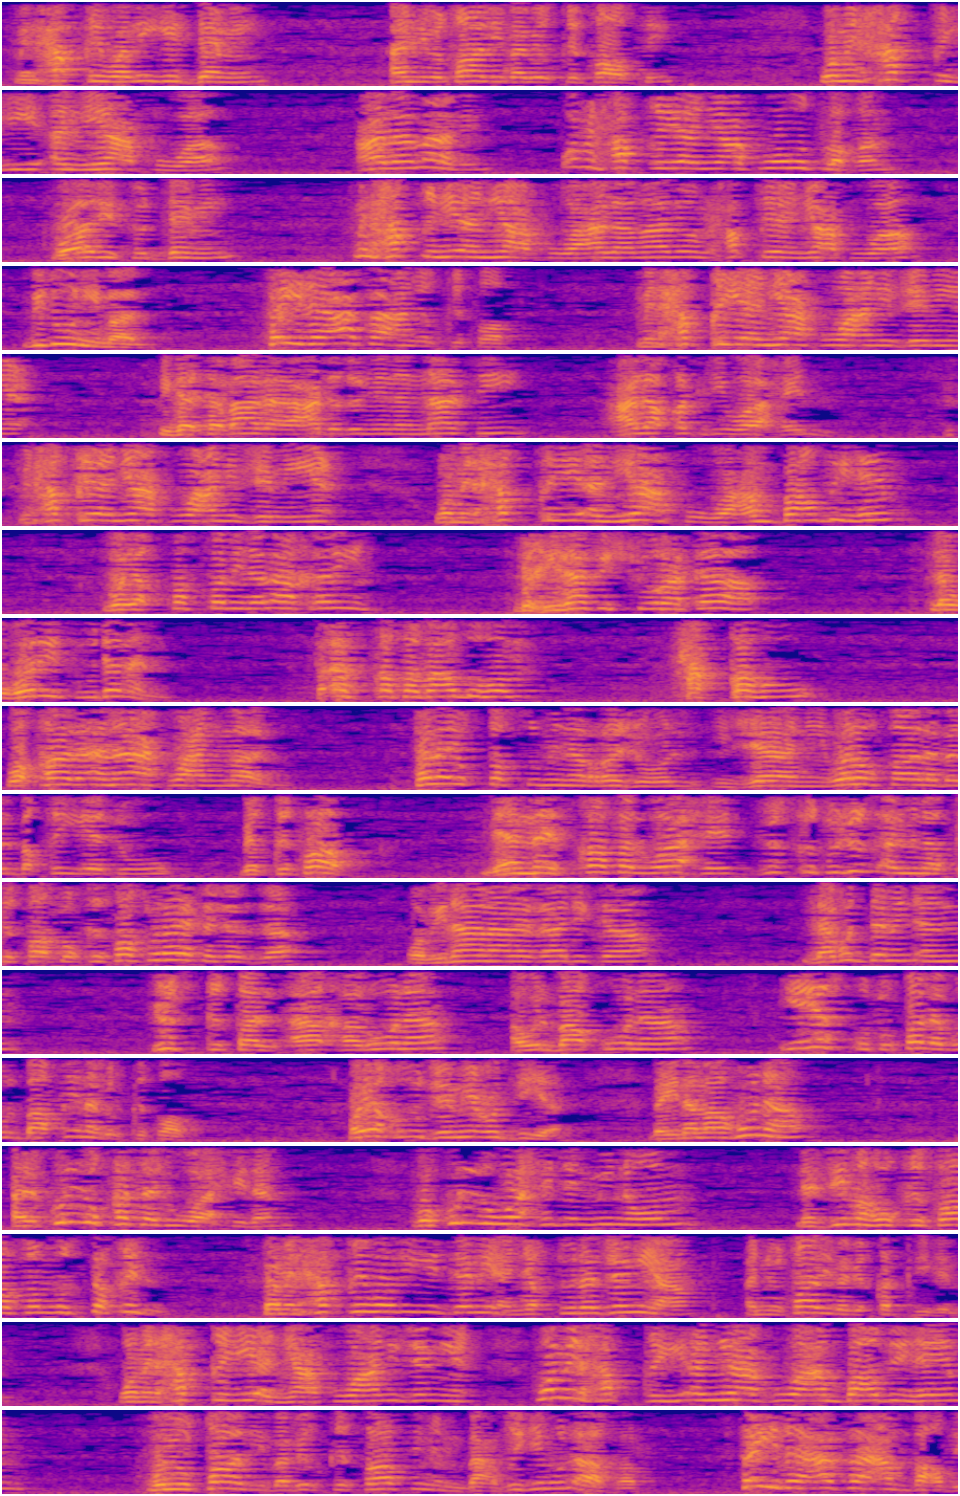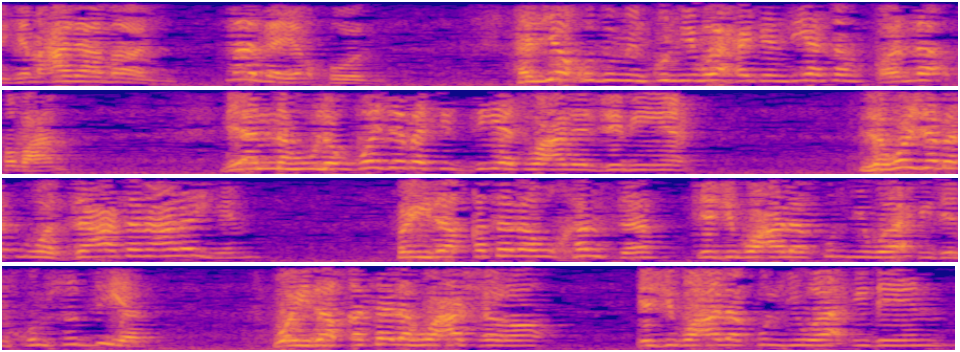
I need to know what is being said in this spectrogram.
من حق ولي الدم أن يطالب بالقصاص ومن حقه أن يعفو على مال ومن حقه أن يعفو مطلقا. وارث الدم من حقه أن يعفو على مال ومن حقه أن يعفو بدون مال. فإذا عفى عن القصاص من حقه أن يعفو عن الجميع. إذا تمالأ عدد من الناس على قتل واحد من حقه أن يعفو عن الجميع ومن حقه أن يعفو عن بعضهم ويقتص من الآخرين. بخلاف الشركاء لو ورثوا دما فأسقط بعضهم حقه وقال أنا أعفو عن مال فلا يقتص من الرجل الجاني ولو طالب البقية بالقصاص لأن إسقاط الواحد يسقط جزءا من القصاص والقصاص لا يتجزأ. وبناء على ذلك لا بد من أن يسقط الآخرون أو الباقون يسقط طلب الباقين بالقصاص ويأخذ جميع الدية. بينما هنا الكل قتلوا واحدا وكل واحد منهم لزمه قصاص مستقل. فمن حق ولي الدم أن يقتل الجميع أن يطالب بقتلهم. ومن حقه أن يعفو عن الجميع ومن حقه أن يعفو عن بعضهم ويطالب بالقصاص من بعضهم الآخر. فإذا عفى عن بعضهم على مال ماذا يأخذ؟ هل يأخذ من كل واحد دية؟ قال لا طبعا. لأنه لو وجبت الدية على الجميع لوجبت موزعة عليهم. فإذا قتله خمسة يجب على كل واحد خمس الدية. وإذا قتله عشرة يجب على كل واحد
